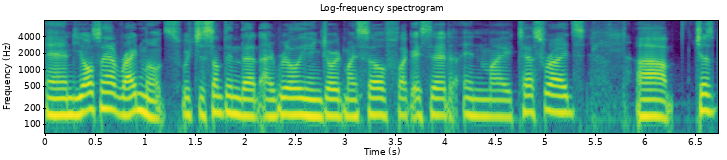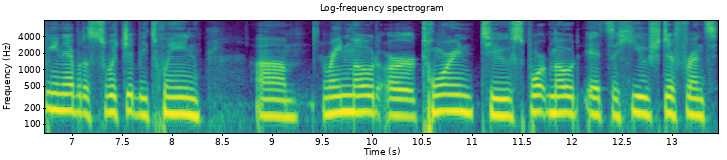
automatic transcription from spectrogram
and you also have ride modes, which is something that I really enjoyed myself. Like I said in my test rides, uh, just being able to switch it between um, rain mode or touring to sport mode, it's a huge difference.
